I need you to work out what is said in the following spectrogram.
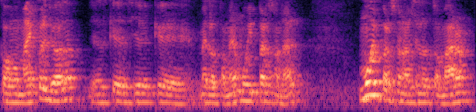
como Michael Jordan, es que decir que me lo tomé muy personal, muy personal se lo tomaron.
